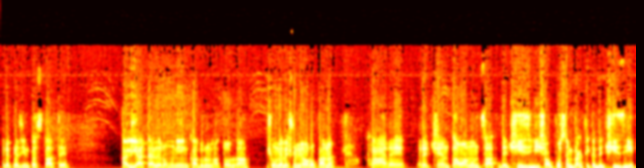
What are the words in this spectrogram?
reprezintă state aliate ale României în cadrul NATO, da? și unele și Uniunea Europeană, care recent au anunțat decizii și au pus în practică decizii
